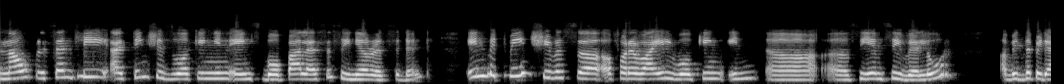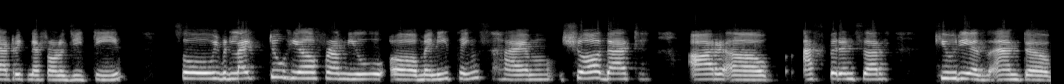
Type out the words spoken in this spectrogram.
now presently, I think she's working in AIIMS Bhopal as a senior resident. In between, she was uh, for a while working in uh, uh, CMC Vellore uh, with the pediatric nephrology team. So we would like to hear from you uh, many things. I am sure that our uh, aspirants are curious and uh,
